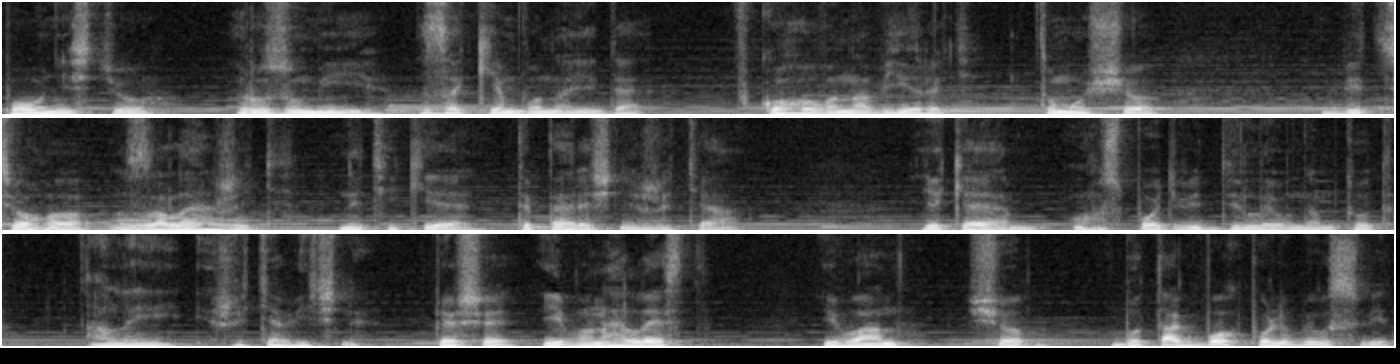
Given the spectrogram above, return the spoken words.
повністю розуміє, за ким вона йде, в кого вона вірить, тому що від цього залежить не тільки теперішнє життя, яке Господь відділив нам тут, але й життя вічне. Пише євангелист Іван, що бо так Бог полюбив світ,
